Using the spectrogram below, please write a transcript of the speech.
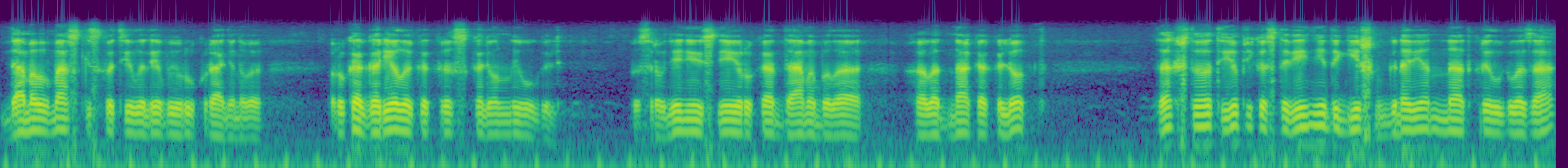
Дама в маске схватила левую руку раненого. Рука горела, как раскаленный уголь. По сравнению с ней рука дамы была холодна, как лед, так что от ее прикосновения Дегиш мгновенно открыл глаза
